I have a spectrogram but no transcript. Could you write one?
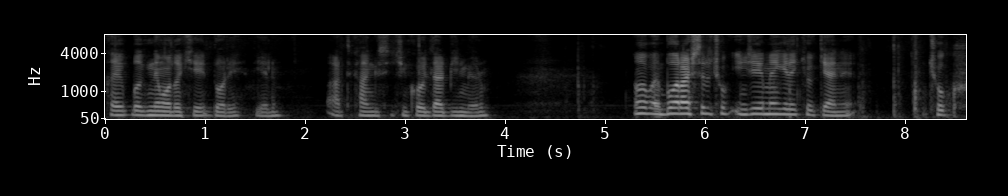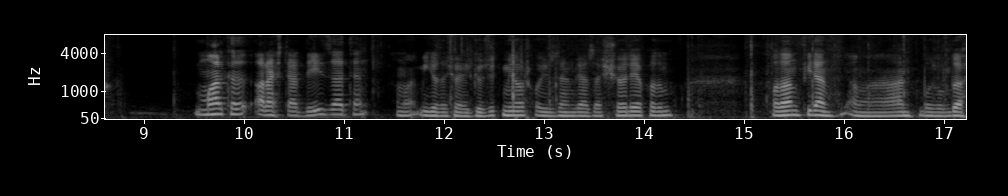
Kayıp Balık Nemo'daki Dory diyelim. Artık hangisi için koydular bilmiyorum. Ama bu araçları çok incelemeye gerek yok yani. Çok marka araçlar değil zaten. Ama videoda şöyle gözükmüyor. O yüzden biraz da şöyle yapalım. Falan filan. Aman bozuldu.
